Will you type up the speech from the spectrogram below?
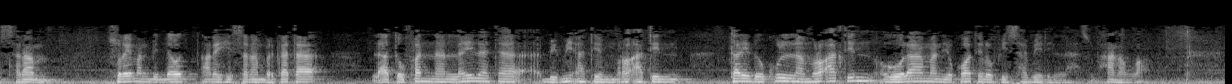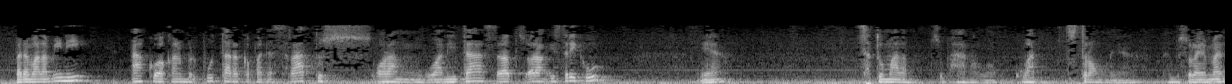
salam Sulaiman bin Daud alaihi salam berkata la tufanna lailata bimi'ati imra'atin talidu kulla imra'atin ghulaman yuqatilu fi sabilillah subhanallah pada malam ini aku akan berputar kepada 100 orang wanita 100 orang istriku ya. Satu malam subhanallah kuat strong ya. Nabi Sulaiman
